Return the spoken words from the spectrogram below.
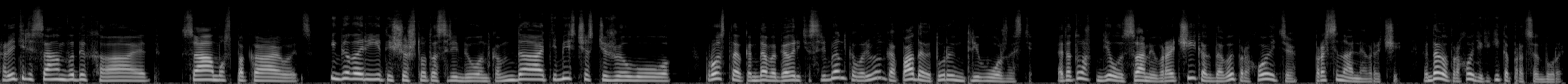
родитель сам выдыхает, сам успокаивается и говорит еще что-то с ребенком. Да, тебе сейчас тяжело. Просто, когда вы говорите с ребенком, у ребенка падает уровень тревожности. Это то, что делают сами врачи, когда вы проходите, профессиональные врачи, когда вы проходите какие-то процедуры.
